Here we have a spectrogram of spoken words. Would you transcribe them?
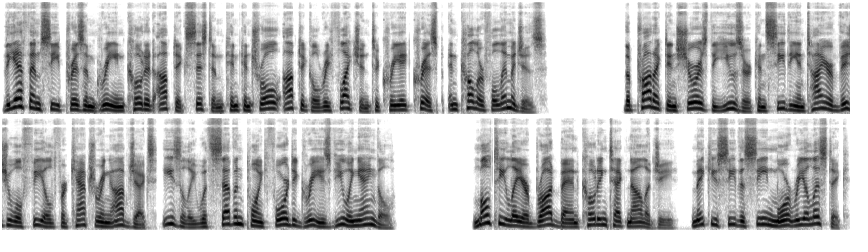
The FMC Prism Green coated optics system can control optical reflection to create crisp and colorful images. The product ensures the user can see the entire visual field for capturing objects easily with 7.4 degrees viewing angle. Multi-layer broadband coating technology make you see the scene more realistic.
